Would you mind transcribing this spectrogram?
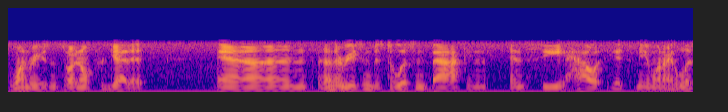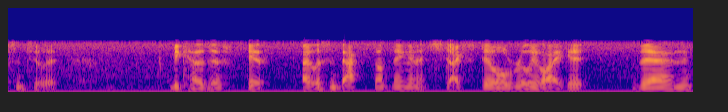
one reason so I don't forget it, and another reason just to listen back and and see how it hits me when I listen to it. Because if if I listen back to something and it's I still really like it, then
